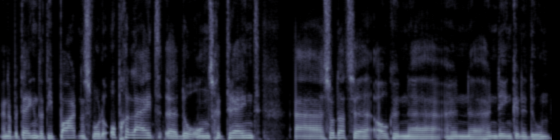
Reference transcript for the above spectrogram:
En dat betekent dat die partners worden opgeleid, uh, door ons getraind. Zodat ze ook hun, hun, hun ding kunnen doen.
